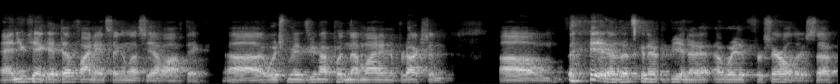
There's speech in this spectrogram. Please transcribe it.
and you can't get debt financing unless you have offtake, uh, which means you're not putting that mine into production. Um, you know, that's going to be in a, a way for shareholders. So.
